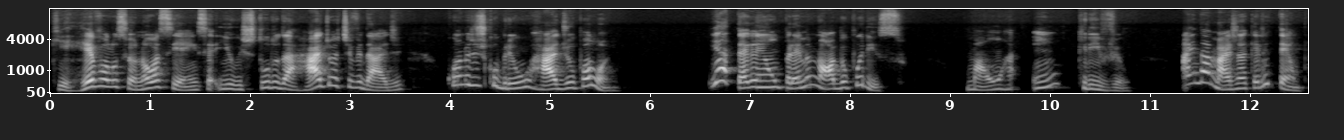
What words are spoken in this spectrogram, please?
que revolucionou a ciência e o estudo da radioatividade quando descobriu o rádio polônio. E até ganhou um prêmio Nobel por isso. Uma honra incrível, ainda mais naquele tempo,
